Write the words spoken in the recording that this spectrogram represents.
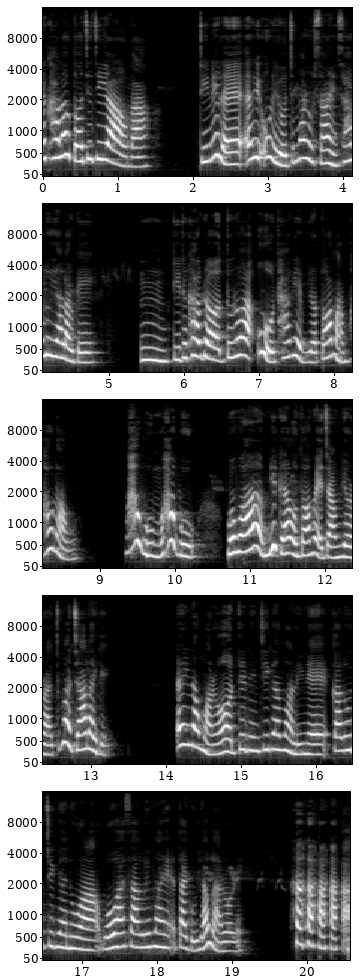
တခါတော့သွားကြည့်ကြည့်ရအောင်လား။ ဒီနေ့လေအဲ့ဒီဥတွေကိုကျမတို့စားရင်စားလို့ရတော့တယ်။อืมဒီတစ်ခေါက်တော့သူတို့ကဥကိုထားခဲ့ပြီးတော့သွားမှာမဟုတ်တော့ဘူး။မဟုတ်ဘူးမဟုတ်ဘူး။ဝဝကမြစ်ကမ်းကိုသွားမယ့်အကြောင်းပြောတာကျမကြားလိုက်တယ်။အဲ့ဒီနောက်မှာတော့တင်တင်ကြီးကမ်းမလေးနဲ့ကာလူကြီးကမ်းတို့ကဝဝစားကလေးမရဲ့အတိုက်ကိုရောက်လာတော့တယ်။ဟာဟာဟာဟာ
